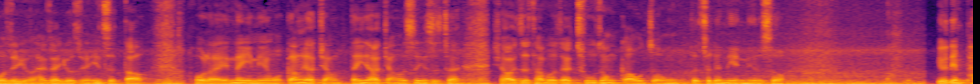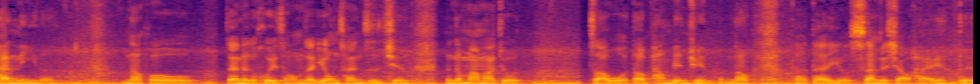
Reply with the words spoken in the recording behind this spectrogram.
或者有还在幼稚园，一直到后来那一年，我刚要讲，等一下讲的事情是在小孩子差不多在初中、高中的这个年龄的时候，有点叛逆了。然后在那个会场，我们在用餐之前，那个妈妈就。找我到旁边去，然后她大概有三个小孩，对，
